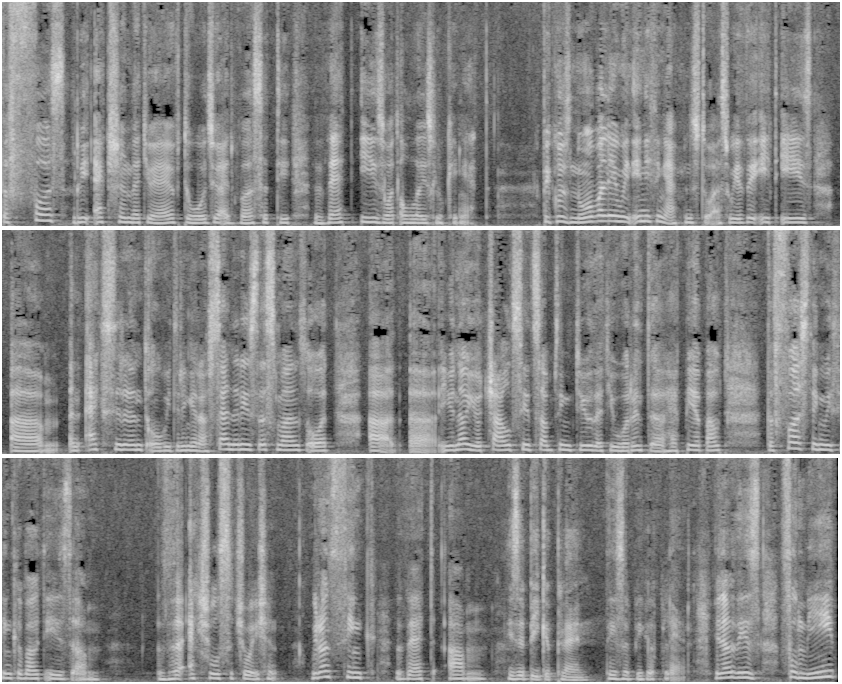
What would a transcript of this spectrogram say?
the first reaction that you have towards your adversity, that is what Allah is looking at. Because normally, when anything happens to us, whether it is um, an accident or we didn't get our salaries this month, or uh, uh, you know your child said something to you that you weren't uh, happy about, the first thing we think about is um, the actual situation. We don't think that um, There's a bigger plan. there's a bigger plan. You know, there's for me,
